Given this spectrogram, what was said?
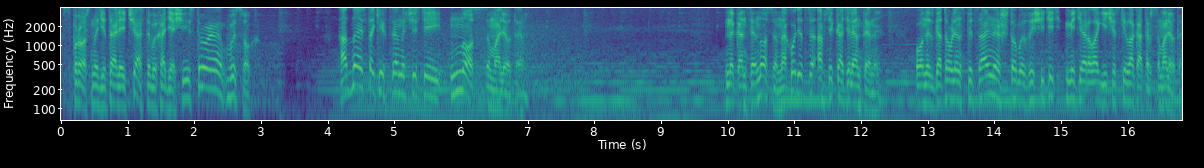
Спрос на детали, часто выходящие из строя, высок. Одна из таких ценных частей – нос самолета. На конце носа находится обтекатель антенны. Он изготовлен специально, чтобы защитить метеорологический локатор самолета.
